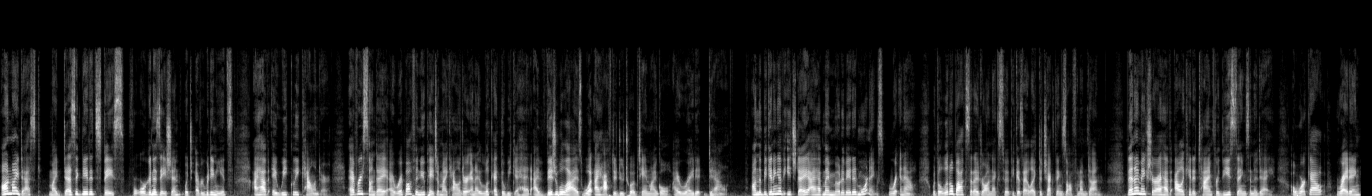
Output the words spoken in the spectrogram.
On my desk, my designated space for organization, which everybody needs, I have a weekly calendar. Every Sunday, I rip off a new page of my calendar and I look at the week ahead. I visualize what I have to do to obtain my goal. I write it down. On the beginning of each day, I have my motivated mornings written out with a little box that I draw next to it because I like to check things off when I'm done. Then I make sure I have allocated time for these things in a day a workout, writing,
